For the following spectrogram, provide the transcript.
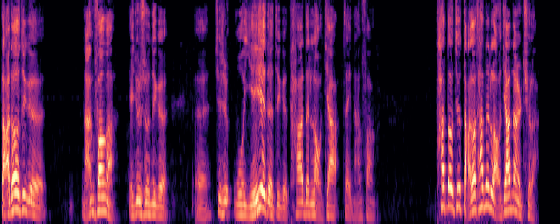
打到这个南方啊，也就是说那个呃，就是我爷爷的这个他的老家在南方，他到就打到他的老家那儿去了。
